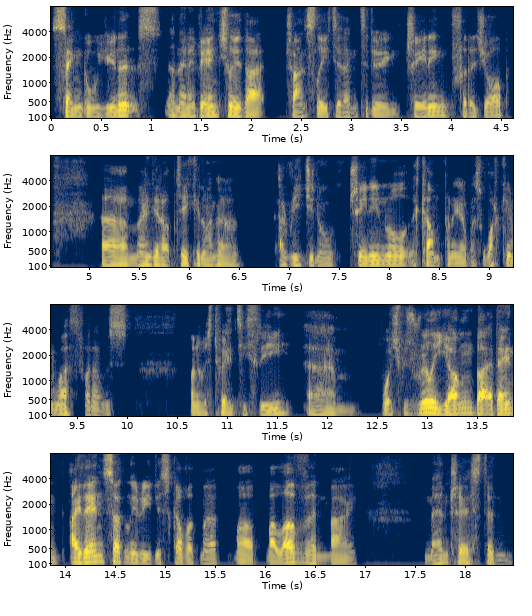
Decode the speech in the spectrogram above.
single units. And then eventually that translated into doing training for a job. Um, i ended up taking on a, a, regional training role at the company i was working with when i was when i was 23 um, which was really young. But I then I then suddenly rediscovered my my, my love and my, my interest in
